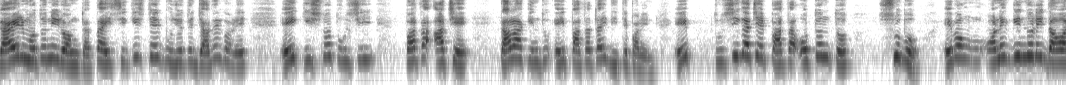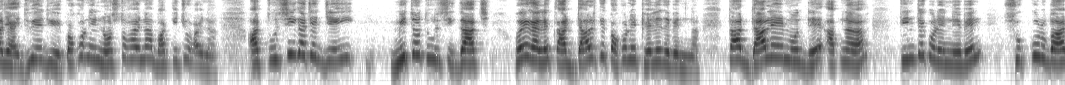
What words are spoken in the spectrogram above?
গায়ের মতনই রঙটা তাই শ্রীকৃষ্ণের পুজোতে যাদের ঘরে এই কৃষ্ণ তুলসী পাতা আছে, তারা কিন্তু এই পাতাটাই দিতে পারেন। এই তুলসী গাছের পাতা অত্যন্ত শুভ। এবং অনেক দিন ধরেই দেওয়া যায়, ধুয়ে ধুয়ে। কখনোই নষ্ট হয় না বা কিছু হয় না। আর তুলসী গাছের যেই মৃত তুলসী গাছ হয়ে গেলে তার ডালকে কখনোই ফেলে দেবেন না। তার ডালের মধ্যে আপনারা তিনটে করে নেবেন, শুক্রবার,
